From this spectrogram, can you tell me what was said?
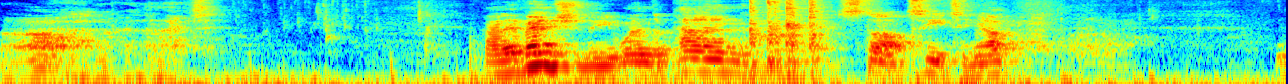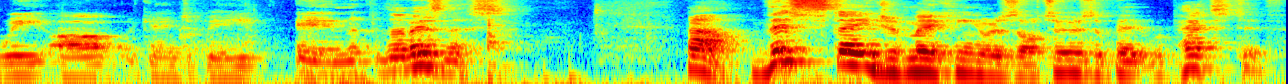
Ah. And eventually, when the pan starts heating up, we are going to be in the business. Now, this stage of making a risotto is a bit repetitive.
